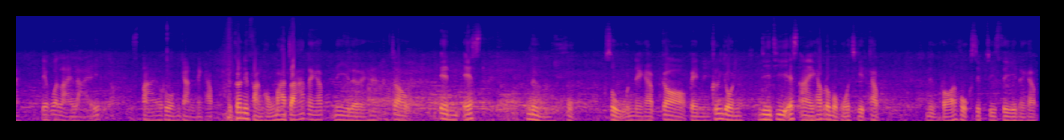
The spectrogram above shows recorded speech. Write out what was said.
นะเรียกว่าหลายๆ สไตล์รวมกันนะครับ แล้วก็ในฝั่งของบาจาร์ดนะครับ นี่เลยฮะ เจ้า NS 160 นะครับ ก็เป็นเครื่องยนต์ DTSI ครับ ระบบหัวฉีดครับ 160 cc นะครับ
